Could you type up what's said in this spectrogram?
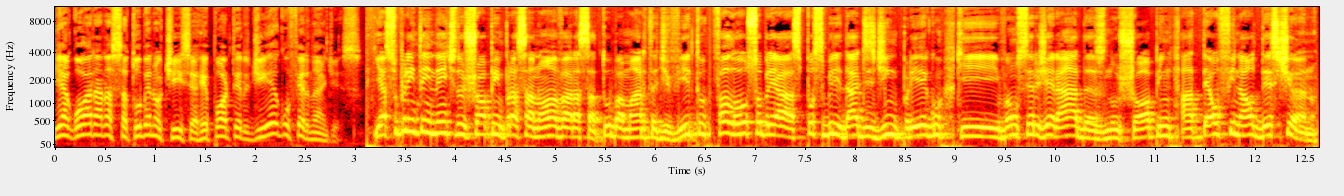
E agora Araçatuba é notícia, repórter Diego Fernandes. E a superintendente do Shopping Praça Nova Araçatuba, Marta de Vito, falou sobre as possibilidades de emprego que vão ser geradas no shopping até o final deste ano.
